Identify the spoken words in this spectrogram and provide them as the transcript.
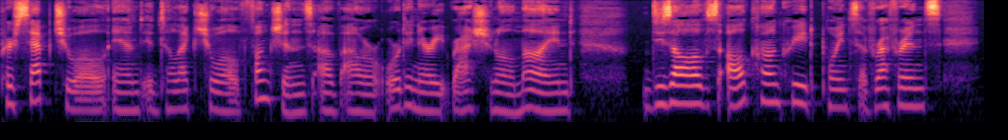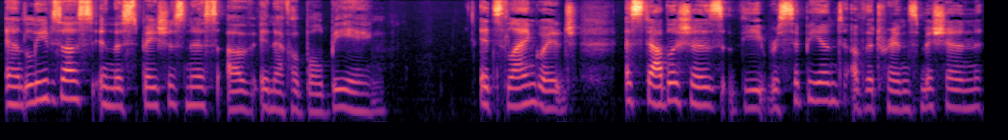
perceptual and intellectual functions of our ordinary rational mind, dissolves all concrete points of reference and leaves us in the spaciousness of ineffable being. Its language establishes the recipient of the transmission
